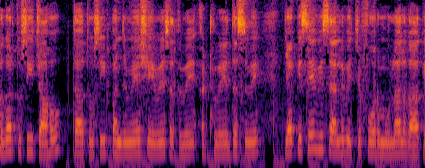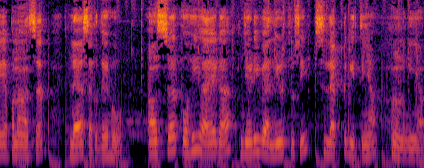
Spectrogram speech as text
ਅਗਰ ਤੁਸੀਂ ਚਾਹੋ ਤਾਂ ਤੁਸੀਂ 5ਵੇਂ 6ਵੇਂ 7ਵੇਂ 8ਵੇਂ 10ਵੇਂ ਜਾਂ ਕਿਸੇ ਵੀ ਸੈੱਲ ਵਿੱਚ ਫਾਰਮੂਲਾ ਲਗਾ ਕੇ ਆਪਣਾ ਆਨਸਰ ਲੈ ਸਕਦੇ ਹੋ। ਆਨਸਰ ਉਹੀ ਆਏਗਾ ਜਿਹੜੀ ਵੈਲਿਊਜ਼ ਤੁਸੀਂ ਸਿਲੈਕਟ ਕੀਤੀਆਂ ਹੋਣਗੀਆਂ।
